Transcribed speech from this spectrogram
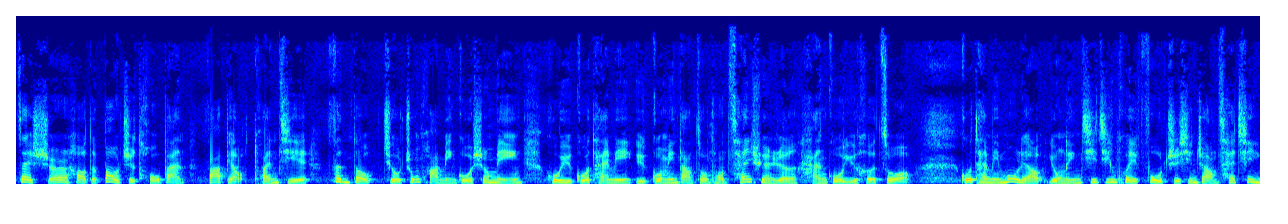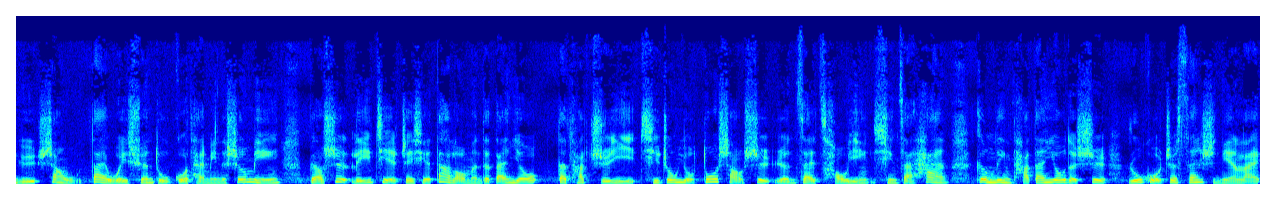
在十二号的报纸头版发表团结奋斗救中华民国声明，呼吁郭台铭与国民党总统参选人韩国瑜合作。郭台铭幕僚永林基金会副。执行长蔡庆瑜上午代为宣读郭台铭的声明，表示理解这些大佬们的担忧，但他质疑其中有多少是人在曹营心在汉。更令他担忧的是，如果这三十年来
